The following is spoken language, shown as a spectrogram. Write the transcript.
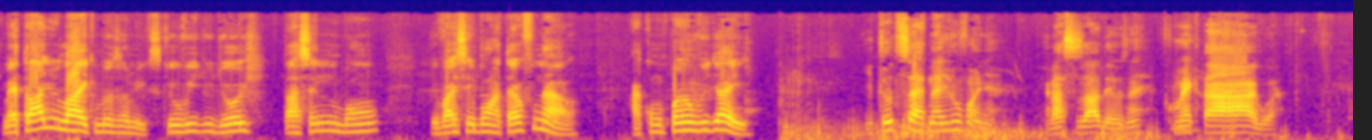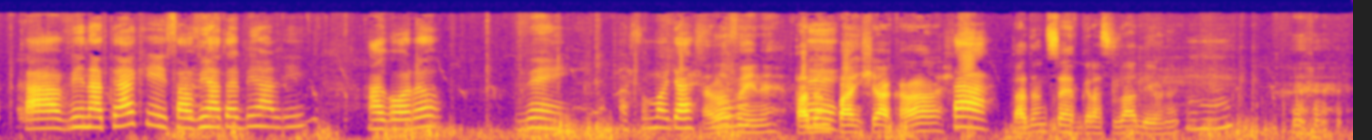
Metralhe o like, meus amigos, que o vídeo de hoje tá sendo bom e vai ser bom até o final. Acompanha o vídeo aí. E tudo certo, né, Giovânia? Graças a Deus, né? Como é que tá a água? Tá vindo até aqui, só vim até bem ali. Agora vem. A chuva de chuva. Ela vem, né? Tá dando É. pra encher a caixa. Tá. Tá dando certo, graças a Deus, né? Uhum.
